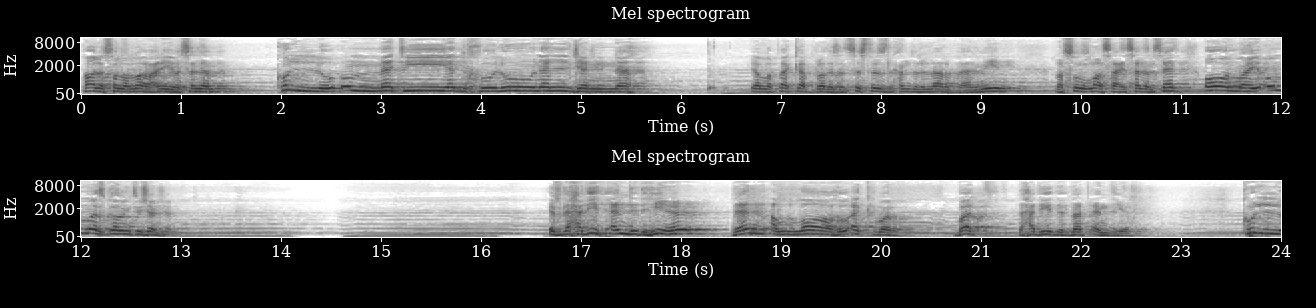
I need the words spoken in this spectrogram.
قال صلى الله عليه وسلم كل أمتي يدخلون الجنة يلا back up brothers and sisters Alhamdulillah رب العالمين Rasulullah صلى الله عليه وسلم said all my ummah is going to Jannah if the hadith ended here Then Allahu Akbar. But the hadith did not end here. كل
